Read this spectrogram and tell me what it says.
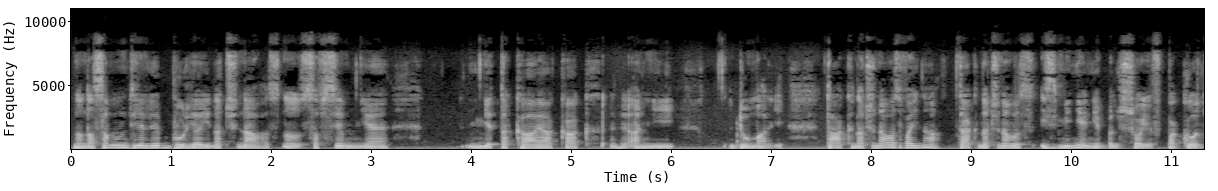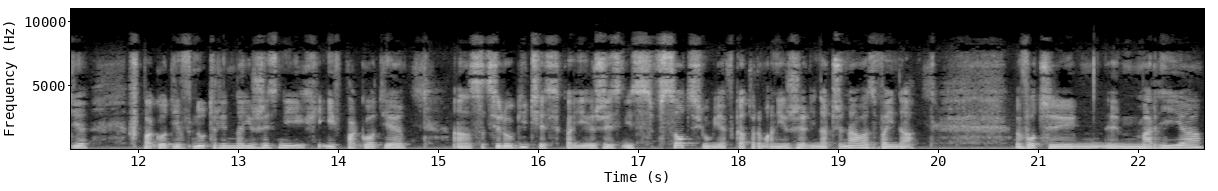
Но на самом деле буря и начиналась, но совсем не, не такая, как они думали. Так, начиналась война, так, начиналось изменение большое в погоде, в погоде внутренней жизни их и в погоде социологической жизни, в социуме, в котором они жили. Начиналась война. Вот Мария,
